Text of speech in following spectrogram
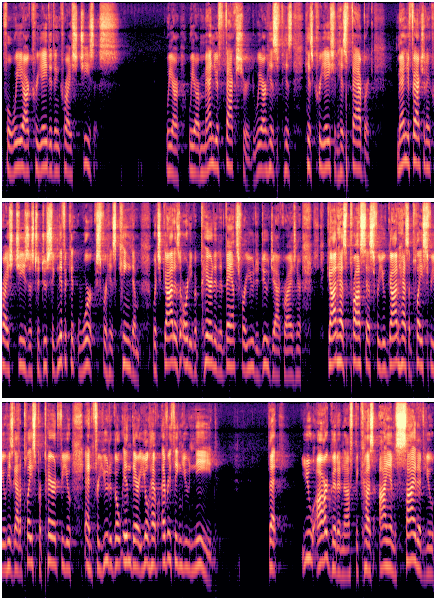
For we are created in Christ Jesus. We are, we are manufactured. We are his, his, his creation, his fabric. Manufactured in Christ Jesus to do significant works for his kingdom, which God has already prepared in advance for you to do, Jack Reisner. God has a process for you. God has a place for you. He's got a place prepared for you. And for you to go in there, you'll have everything you need. That you are good enough because I am inside of you,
